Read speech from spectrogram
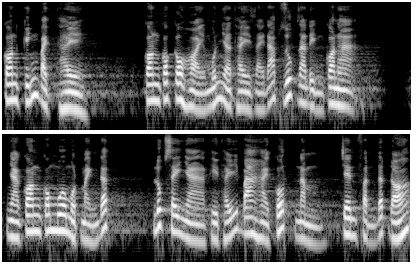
con kính bạch Thầy, con có câu hỏi muốn nhờ Thầy giải đáp giúp gia đình con ạ. Nhà con có mua một mảnh đất, lúc xây nhà thì thấy ba hài cốt nằm trên phần đất đó.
